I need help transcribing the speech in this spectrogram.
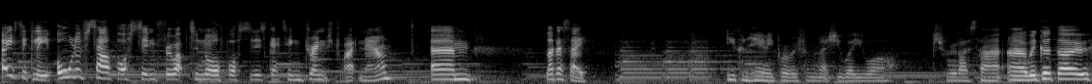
basically, all of South Austin through up to North Austin is getting drenched right now. Um, like I say, you can hear me probably from actually where you are. Just realised that. Uh, we're good though.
